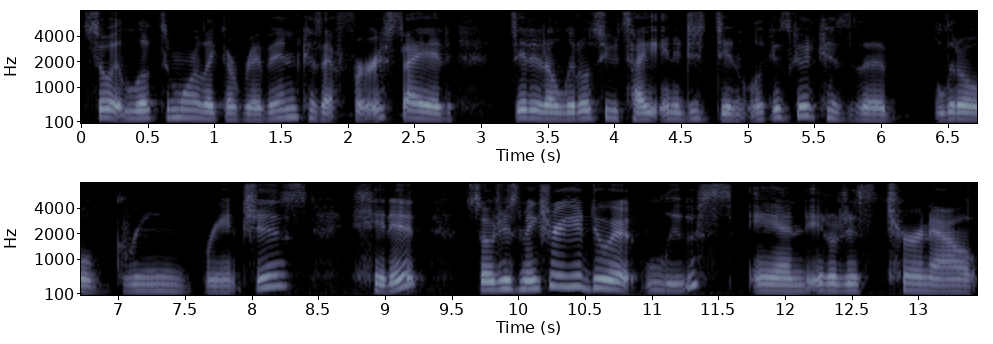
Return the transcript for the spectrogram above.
so it looked more like a ribbon because at first I had did it a little too tight and it just didn't look as good because the little green branches hit it. So just make sure you do it loose and it'll just turn out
